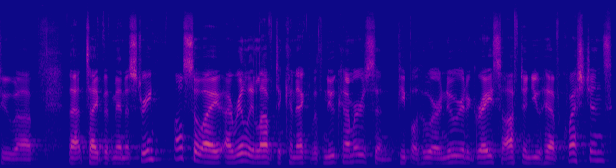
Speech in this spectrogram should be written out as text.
to uh, that type of ministry. Also, I, I really love to connect with newcomers and people who are newer to grace. Often you have questions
